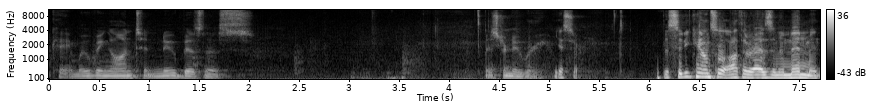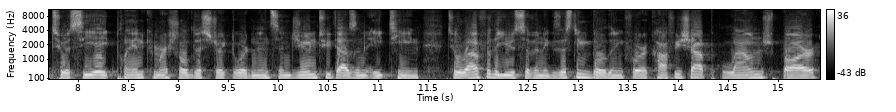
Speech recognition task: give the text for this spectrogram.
Okay, moving on to new business. Mr. Newberry. Yes, sir. The City Council authorized an amendment to a C8 Planned Commercial District ordinance in June 2018 to allow for the use of an existing building for a coffee shop, lounge, bar,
